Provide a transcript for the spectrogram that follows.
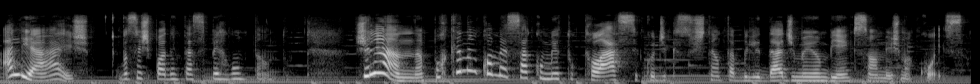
Aliás, vocês podem estar se perguntando: Juliana, por que não começar com o mito clássico de que sustentabilidade e meio ambiente são a mesma coisa?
